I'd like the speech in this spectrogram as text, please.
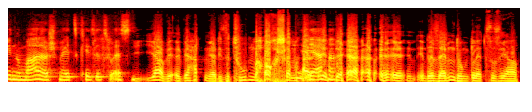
viel normaler, Schmelzkäse zu essen. Ja, wir, wir hatten ja diese Tuben auch schon mal ja. in, der, in, in der Sendung letztes Jahr.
